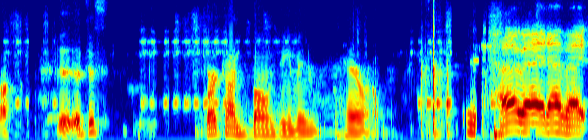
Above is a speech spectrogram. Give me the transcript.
Uh, just work on Bone Demon hair All right, all right.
